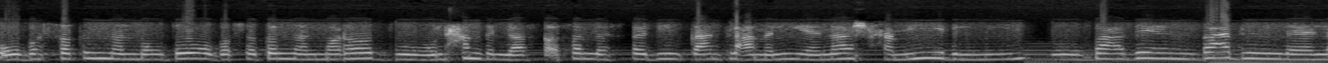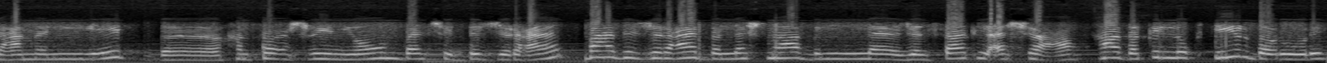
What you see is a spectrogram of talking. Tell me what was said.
وبسط لنا الموضوع وبسط لنا المرض والحمد لله استأصلنا السادين وكانت العملية ناجحة 100% وبعدين بعد العملية ب 25 يوم بلشت بالجرعات. بعد الجرعات بلشنا بالجلسات الأشعة. هذا كله كتير ضروري.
